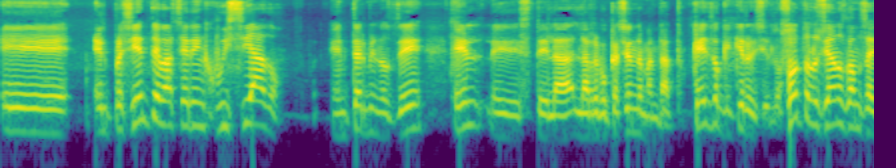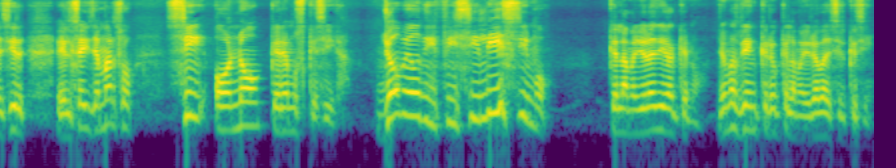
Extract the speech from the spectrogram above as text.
eh, el presidente va a ser enjuiciado en términos de el, este, la, la, revocación de mandato. ¿Qué es lo que quiero decir? Nosotros los ciudadanos vamos a decir el 6 de marzo, sí o no queremos que siga. Yo veo dificilísimo que la mayoría diga que no. Yo más bien creo que la mayoría va a decir que sí.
